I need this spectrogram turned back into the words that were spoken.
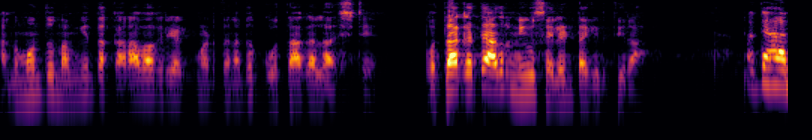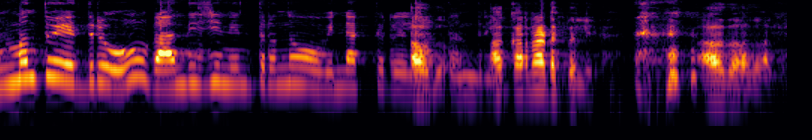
ಹನುಮಂತು ನಮ್ಗಿಂತ ಕರಾವಾಗಿ ರಿಯಾಕ್ಟ್ ಮಾಡ್ತಾನೆ. ಅದು ಗೊತ್ತಾಗಲ್ಲ ಅಷ್ಟೇ. ಗೊತ್ತಾಗತ್ತೆ ಆದ್ರೂ ನೀವು ಸೈಲೆಂಟ್ ಆಗಿರ್ತೀರಾ. ಮತ್ತೆ ಹನುಮಂತು ಎದ್ರು ಗಾಂಧೀಜಿ ನಿಂತ್ರೂ ವಿನ್ ಆಗ್ತಿರ್ಲಿಲ್ಲ ಹೌದು. ಅಂತಂದ್ರಿ. ಆ, ಕರ್ನಾಟಕದಲ್ಲಿ. ಹೌದೌದು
